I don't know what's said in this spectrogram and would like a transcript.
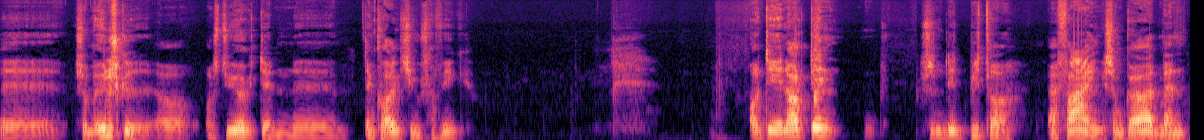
øh, som ønskede at, at styrke den, øh, den kollektive trafik. Og det er nok den sådan lidt bitre erfaring, som gør, at man,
